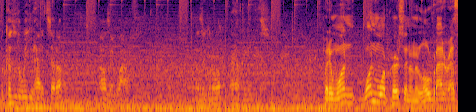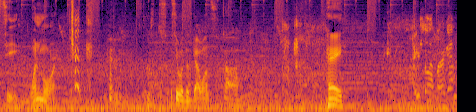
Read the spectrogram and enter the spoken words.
because of the way you had it set up. I was like, wow. I was like, you know what? I have to get this. Putting one one more person on a lowrider ST. One more. Check. Let's see what this guy wants. Uh oh. Hey. Are you still at Bergen?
